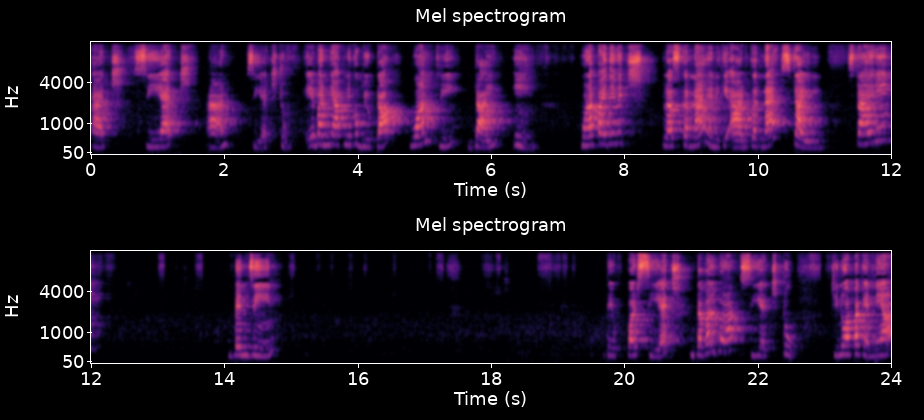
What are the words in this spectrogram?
H CH and CH2 ਇਹ ਬਣ ਗਿਆ ਆਪਣੇ ਕੋ ਬਿਊਟਾ 1,3 ਡਾਈਨ ਹੁਣ ਆਪਾਂ ਇਹਦੇ ਵਿੱਚ ਪਲੱਸ ਕਰਨਾ ਹੈ ਯਾਨੀ ਕਿ ਐਡ ਕਰਨਾ ਹੈ ਸਟਾਈਰੀਨ ਸਟਾਈਰੀਨ ਬੈਂਜ਼ੀਨ ਦੇ ਉੱਪਰ CH ਡਬਲ ਬੌਂਡ CH2 ਜਿਹਨੂੰ ਆਪਾਂ ਕਹਿੰਦੇ ਆ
